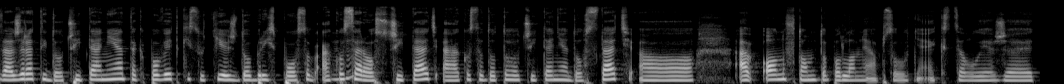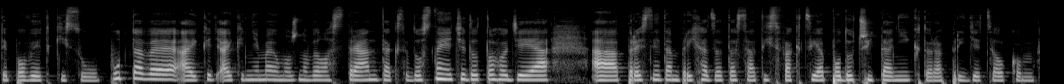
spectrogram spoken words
zažratí do čítania, tak poviedky sú tiež dobrý spôsob, ako mm-hmm. sa rozčítať a ako sa do toho čítania dostať. A on v tomto podľa mňa absolútne exceluje, že tie poviedky sú putavé, aj keď, aj keď nemajú možno veľa strán, tak sa dostanete do toho deja a presne tam prichádza tá satisfakcia po dočítaní, ktorá príde celkom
